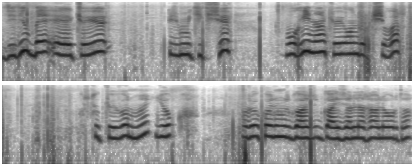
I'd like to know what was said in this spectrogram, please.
Zidil Bey e, köyü 22 kişi. Vohina köyü 14 kişi var. Başka köy var mı? Yok. Oraya koyduğumuz gaz, gayzerler hala orada.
